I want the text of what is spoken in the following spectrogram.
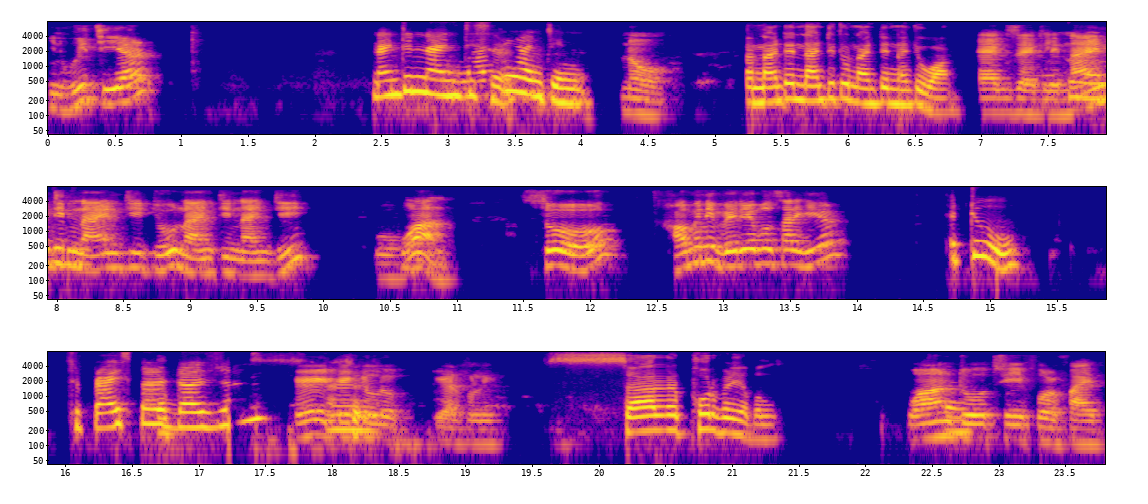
in which year? 1990, sir. 2019. No, 1990 to 1991. exactly. 1992. 1990 to 1991. So how many variables are here? So two. So price per dozen. Hey, take a look carefully. Sir, four variable. One, Okay. two, three, four, five.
